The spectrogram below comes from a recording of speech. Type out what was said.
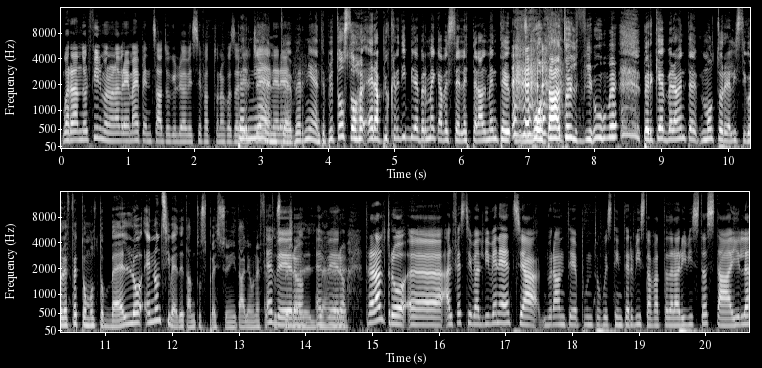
guardando il film non avrei mai pensato che lui avesse fatto una cosa Per del niente, genere. per niente. Piuttosto era più credibile per me che avesse letteralmente svuotato il fiume. Perché è veramente molto realistico l'effetto, molto bello. E non si vede tanto spesso in Italia un effetto È vero, del è genere. vero. Tra l'altro, eh, al Festival di Venezia, durante appunto questa intervista fatta dalla rivista Style,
